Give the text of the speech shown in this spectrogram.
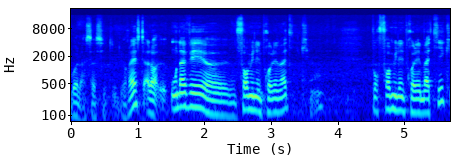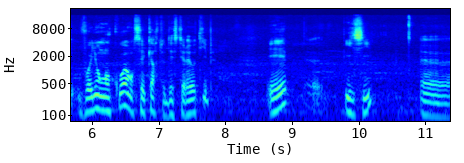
Voilà, ça c'est le reste. Alors, on avait formulé une problématique. Hein. Pour formuler une problématique, voyons en quoi on s'écarte des stéréotypes. Et ici, euh,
